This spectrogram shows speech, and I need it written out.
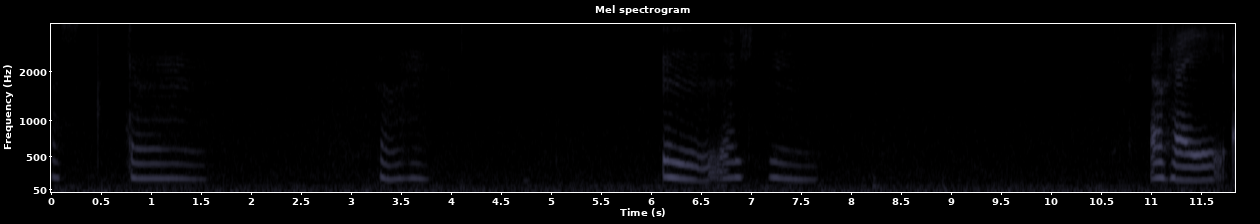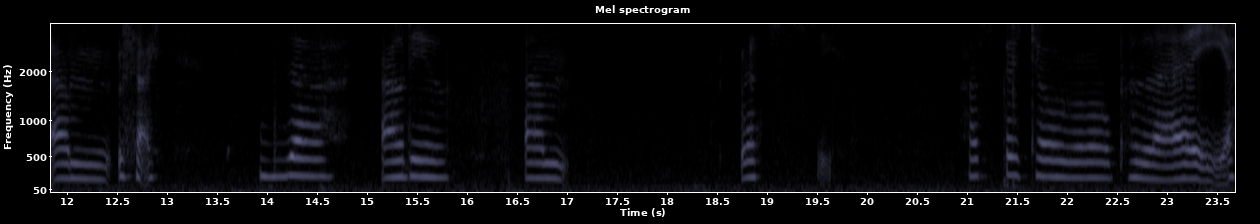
Hospital. Mm. Okay, um, sorry. The audio, um, let's see. Hospital role play.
